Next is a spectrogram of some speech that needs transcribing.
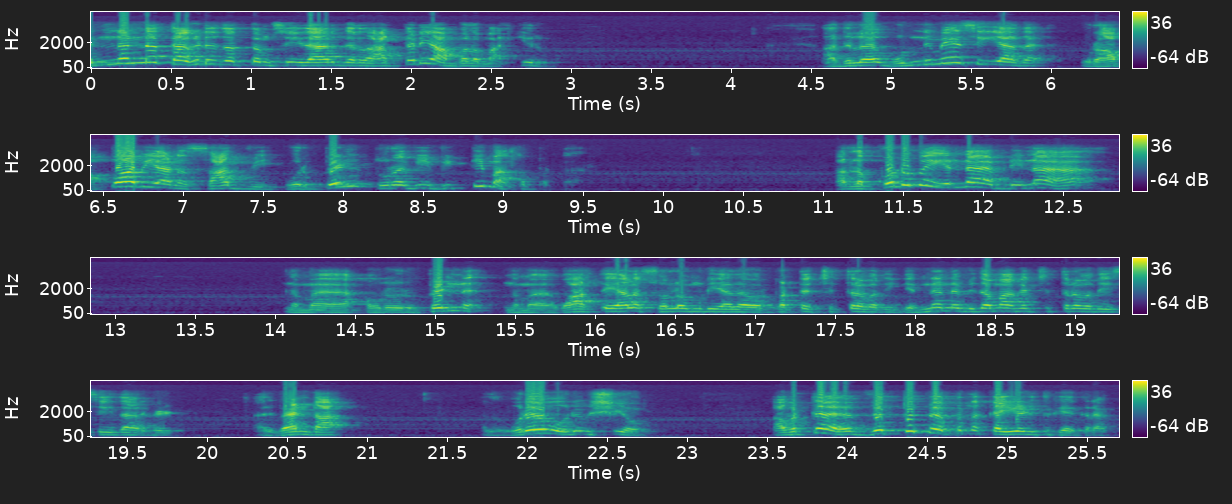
என்னென்ன தகுடு தத்தம் செய்தாருங்கிறது அத்தனை அம்பலமாக்கி இருக்கும். அதுல ஒண்ணுமே செய்யாத ஒரு அப்பாவியான சாத்வி ஒரு பெண் துறவி விக்டிமாக்கப்பட்டார். அந்த கொடுமை என்ன அப்படின்னா நம்ம அவர் ஒரு பெண்ணு நம்ம வார்த்தையால சொல்ல முடியாத அவர் பட்ட சித்திரவதை என்னென்ன விதமாக சித்திரவதை செய்தார்கள் அது வேண்டாம். அது ஒரே ஒரு விஷயம். அவர்கிட்ட வெத்து பேப்பர்ல கையெழுத்து கேட்கிறாங்க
